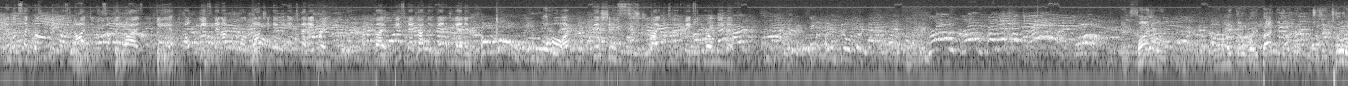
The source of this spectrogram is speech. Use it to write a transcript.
And it looks like Brohemoth was not doing something wise. He helped Beastman up before launching him into that apron. But Beastman got the advantage again and oh, a vicious strike to the face of Brohemoth. I didn't feel a thing. And finally, they're going to make their way back into the ring, which is a total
